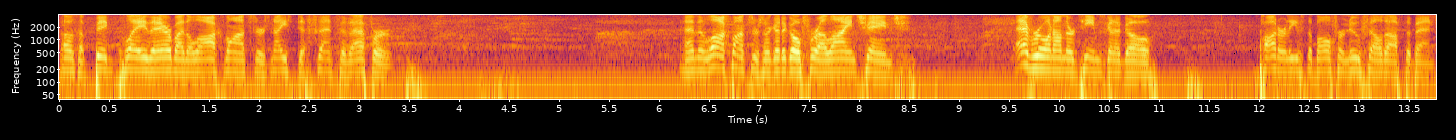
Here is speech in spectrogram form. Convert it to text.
That was a big play there by the Lock Monsters. Nice defensive effort. And the Lock Monsters are going to go for a line change. Everyone on their team's going to go. Potter leaves the ball for Neufeld off the bench.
